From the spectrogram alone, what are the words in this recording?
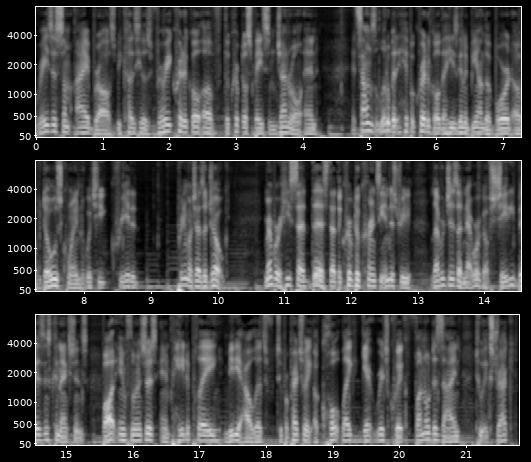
raises some eyebrows because he was very critical of the crypto space in general, and it sounds a little bit hypocritical that he's going to be on the board of Dogecoin, which he created pretty much as a joke. Remember, he said this that the cryptocurrency industry leverages a network of shady business connections, bought influencers, and pay to play media outlets to perpetuate a cult like get rich quick funnel design to extract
